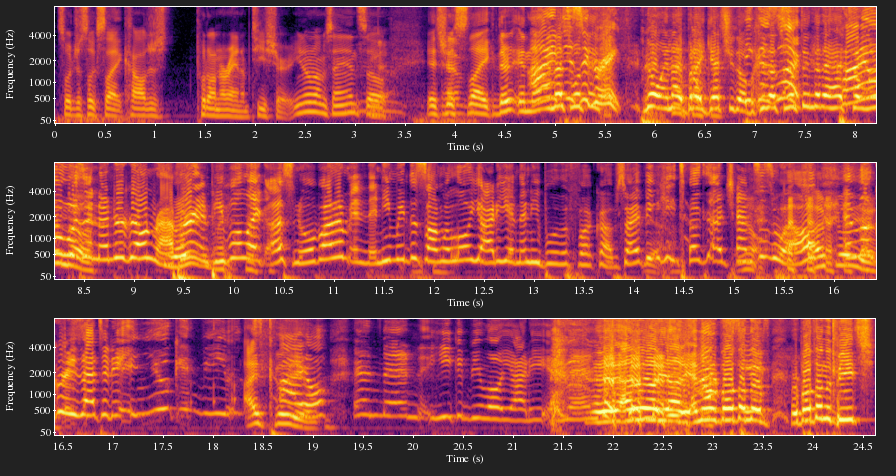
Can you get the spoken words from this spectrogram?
So it just looks like kyle just put on a random t-shirt. You know what i'm saying? So Yeah. It's just like there and, that, I and that's one disagree. thing no and i but i get you though because, that's one thing that i had Kyle to learn was though. an underground rapper, Right? and people like us knew about him. And then he made the song with Lil Yachty, and then he blew the fuck up. So I think he took that chance No, as well. I feel and look where he's at today. And you could be I feel you. Kyle, and then he could be Lil Yachty, and then Yeah, I don't know, yeah, and then we're I'm both on the we're both on the beach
